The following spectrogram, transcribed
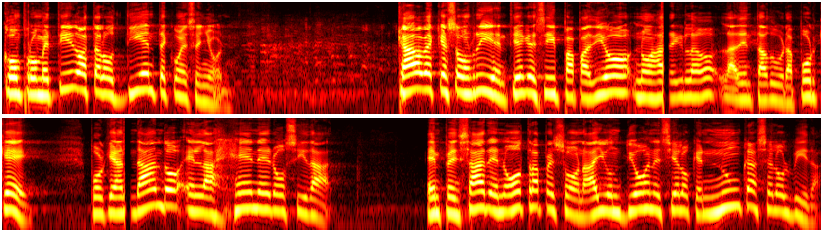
comprometidos hasta los dientes con el Señor. Cada vez que sonríen, tienen que decir, papá Dios nos arregló la dentadura. ¿Por qué? Porque andando en la generosidad, en pensar en otra persona, hay un Dios en el cielo que nunca se le olvida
